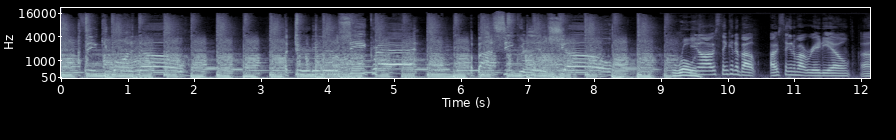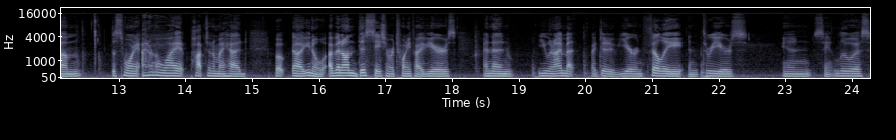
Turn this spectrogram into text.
I think you wanna know a dirty little secret about a secret little show. We're rolling. You know, I was thinking about I was thinking about radio um, this morning. I don't know why it popped into my head, but uh, you know, I've been on this station for 25 years, and then you and I met. I did a year in Philly and three years in St. Louis,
